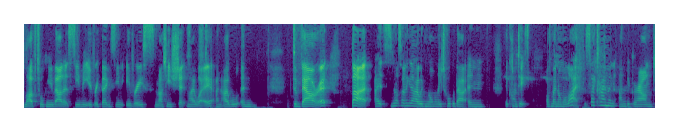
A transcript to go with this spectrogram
love talking about it. Send me everything, send every smutty shit my way, and I will and devour it. But it's not something that I would normally talk about in the context of my normal life. It's like I'm an underground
